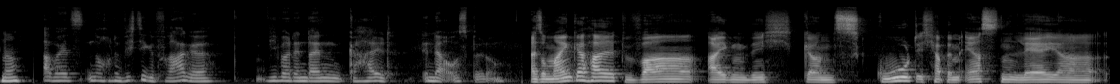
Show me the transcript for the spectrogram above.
ne? Aber jetzt noch eine wichtige Frage. Wie war denn dein Gehalt in der Ausbildung? Also mein Gehalt war eigentlich ganz gut. Ich habe im ersten Lehrjahr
